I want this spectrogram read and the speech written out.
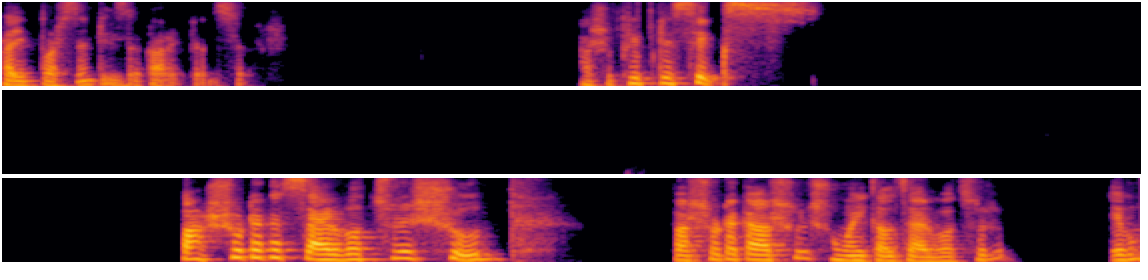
five percent is the correct answer আসো ফিফটি সিক্স পাঁচশো টাকা চার বছরের সুদ, পাঁচশো টাকা আসল, সময়কাল চার বছর, এবং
